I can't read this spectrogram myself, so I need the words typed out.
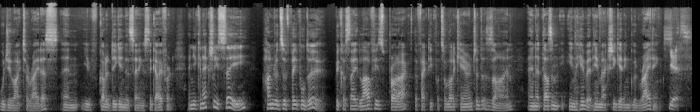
Would you like to rate us? And you've got to dig into the settings to go for it. And you can actually see hundreds of people do because they love his product, the fact he puts a lot of care into the design, and it doesn't inhibit him actually getting good ratings. Yes.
